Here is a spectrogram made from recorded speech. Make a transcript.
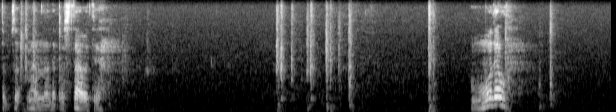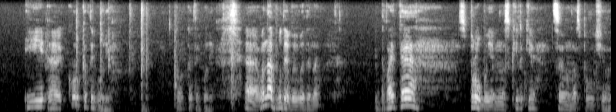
Тобто нам треба поставити модел і е, core категорію. Core категорію. Е, вона буде виведена. Давайте спробуємо, наскільки це у нас вийшло.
